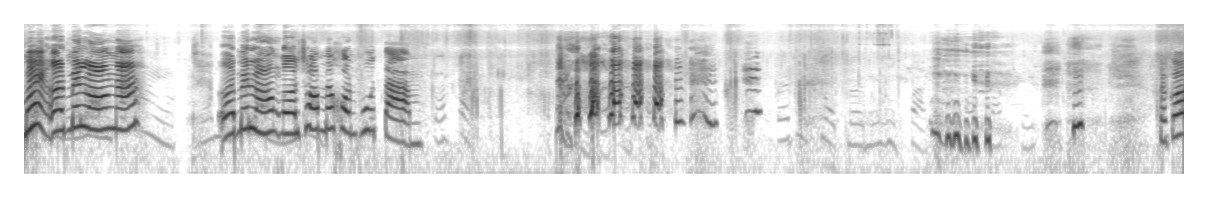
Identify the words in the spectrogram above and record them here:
ไม่เอิร์ธไม่ร้องนะ เอิร์ธไม่ร้องเอิร์ธชอบแม่คนพูดตาม ก็ตอบเอิร์ธจบเลยมีหุบปาก แล้วก็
